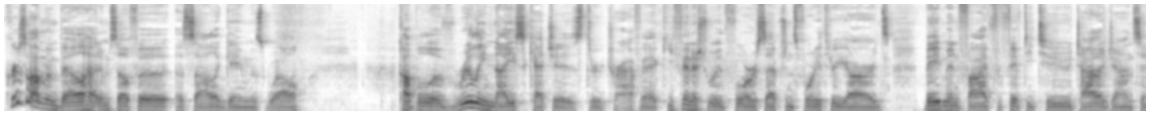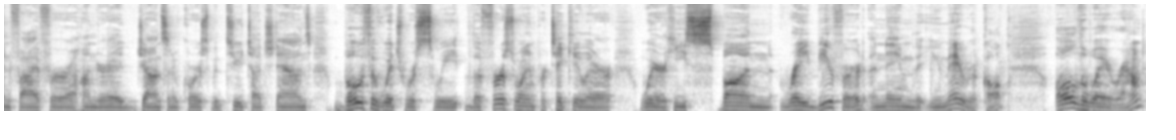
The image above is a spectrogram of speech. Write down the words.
Chris Autman-Bell had himself a, a solid game as well A couple of really nice catches through traffic. He finished with four receptions, 43 yards. Bateman, five for 52. Tyler Johnson, five for 100. Johnson, of course, with two touchdowns, both of which were sweet. The first one in particular, where he spun Ray Buford, a name that you may recall, all the way around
